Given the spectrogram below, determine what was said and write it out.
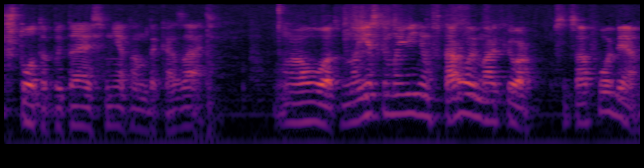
что-то пытаясь мне там доказать. А, вот. Но если мы видим второй маркер, социофобия, а,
